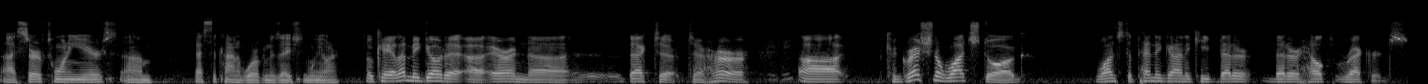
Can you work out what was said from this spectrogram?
I served 20 years. Um, that's the kind of organization we are. Okay, let me go to uh, Erin, uh, back to, to her. Uh, Congressional Watchdog wants the Pentagon to keep better better health records.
